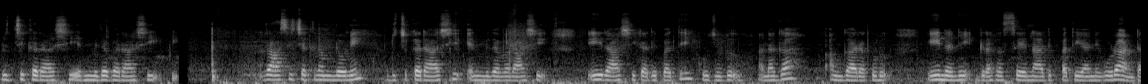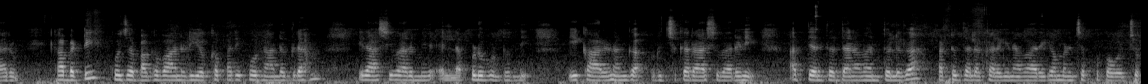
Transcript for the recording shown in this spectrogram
వృచ్చిక రాశి ఎనిమిదవ రాశి. రాశి చక్రంలోని వృచ్చిక రాశి ఎనిమిదవ రాశి. ఈ రాశికి అధిపతి కుజుడు అనగా అంగారకుడు. ఈయనని గ్రహసేనాధిపతి అని కూడా అంటారు. కాబట్టి కుజ భగవానుడి యొక్క పరిపూర్ణ అనుగ్రహం ఈ రాశి వారి మీద ఎల్లప్పుడూ ఉంటుంది. ఈ కారణంగా వృచ్చిక రాశి వారిని అత్యంత ధనవంతులుగా పట్టుదల కలిగిన వారిగా మనం చెప్పుకోవచ్చు.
